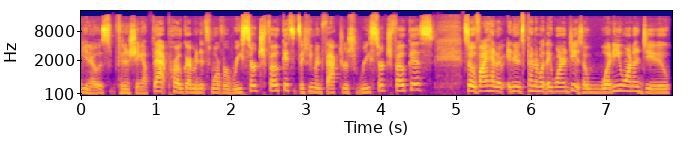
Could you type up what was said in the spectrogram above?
you know, is finishing up that program, and it's more of a research focus. It's a human factors research focus. So if I had a, and it's depending on what they want to do. So what do you want to do,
